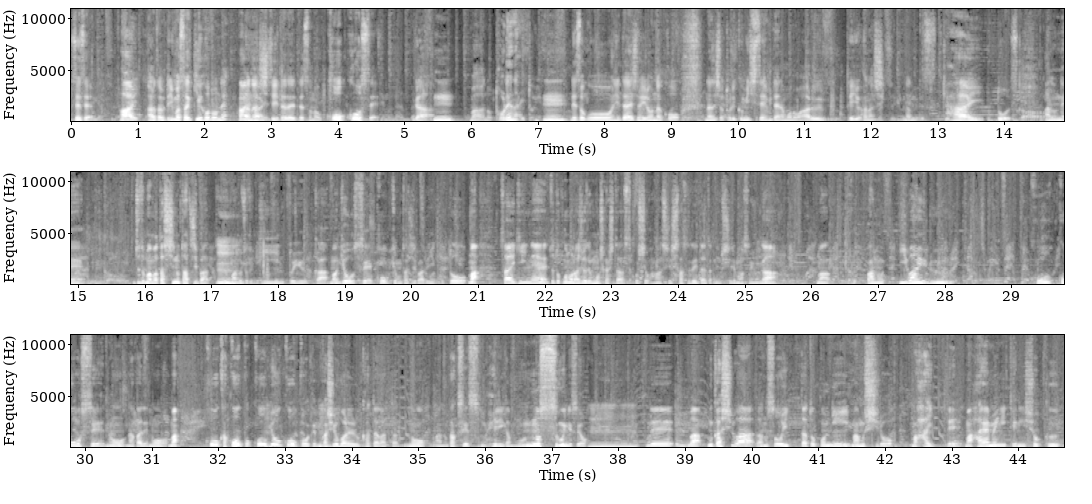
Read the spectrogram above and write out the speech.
先生はい。改めて今先ほどね、はいはい話していただいたその高校生が、んまあ、あの取れないという、うん。でそこに対してのいろんなこうなんでしょう取り組み姿勢みたいなものはあるっていう話なんですけど、はい。どうですか？あのね、ちょっとまあ私の立場っていうと、うんまあちょっと議員というか、まあ行政、公共の立場でいくと、まあ最近ね、ちょっとこのラジオでもしかしたら少しお話しさせていただいたかもしれませんが、まあ、あの、いわゆる高校生の中でも、まあ、工科高校、工業高校って昔呼ばれる方々の,、あの学生数の減りがものすごいんですよ。で、まあ、昔はあのそういったとこに、まあ、むしろ、まあ、入って、まあ、早めに手に職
